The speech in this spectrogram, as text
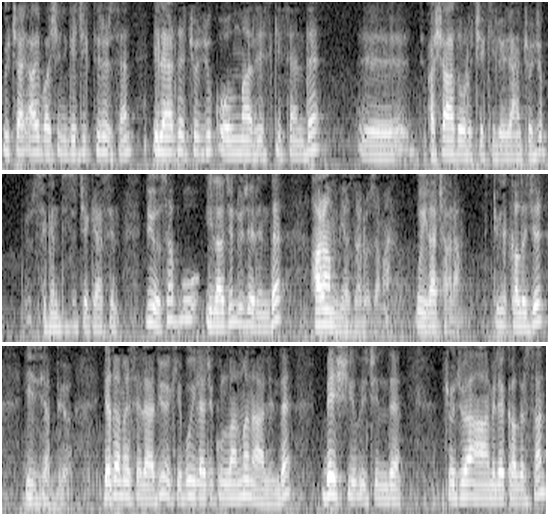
3 ay ay başını geciktirirsen ileride çocuk olma riski sende e, aşağı doğru çekiliyor. Yani çocuk sıkıntısı çekersin diyorsa bu ilacın üzerinde haram yazar o zaman. Bu ilaç haram. Çünkü kalıcı iz yapıyor. Ya da mesela diyor ki bu ilacı kullanman halinde 5 yıl içinde çocuğa hamile kalırsan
